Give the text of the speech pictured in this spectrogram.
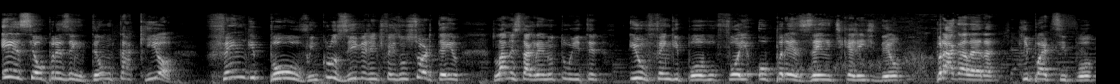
Esse é o presentão, tá aqui, ó. Feng Polvo, inclusive a gente fez um sorteio lá no Instagram e no Twitter e o Feng Polvo foi o presente que a gente deu pra galera que participou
